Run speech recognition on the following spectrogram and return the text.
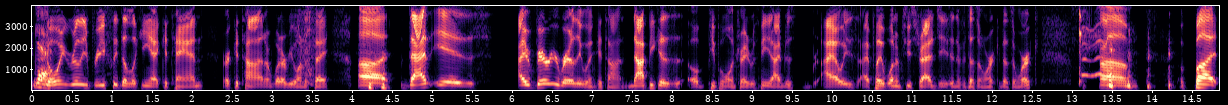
Yeah. going really briefly to looking at Catan or Catan or whatever you want to say, uh, that is I very rarely win Catan. Not because oh, people won't trade with me. I'm just I always I play one of two strategies, and if it doesn't work, it doesn't work. Um, but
